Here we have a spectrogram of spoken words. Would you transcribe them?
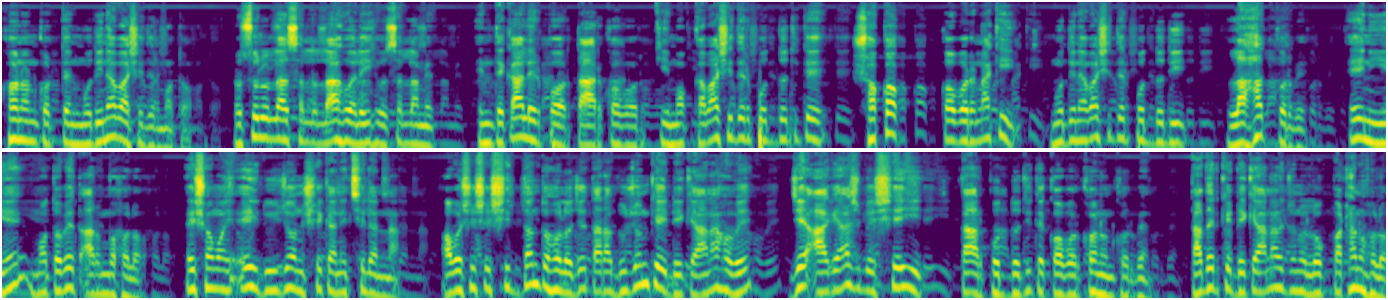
খনন করতেন মদিনাবাসীদের মতো। রসুল্লাহ সাল্লাহ আলহি ওসাল্লামের ইন্তেকালের পর তার কবর কি মক্কাবাসীদের পদ্ধতিতে শকক কবর নাকি মদিনাবাসীদের পদ্ধতি লাহাত করবে? এই নিয়ে মতভেদ আরম্ভ হলো। এই সময় এই দুইজন সেখানে ছিলেন না। অবশেষে সিদ্ধান্ত হলো যে তারা দুজনকেই ডেকে আনা হবে, যে আগে আসবে সেই তার পদ্ধতিতে কবর খনন করবেন। তাদেরকে ডেকে আনার জন্য লোক পাঠানো হলো।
